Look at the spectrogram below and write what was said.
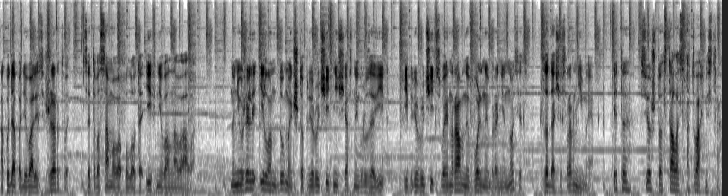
А куда подевались жертвы с этого самого плота, их не волновало. Но неужели Илон думает, что приручить несчастный грузовик и приручить своенравный вольный броненосец – задачи сравнимые? Это все, что осталось от вахмистра.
